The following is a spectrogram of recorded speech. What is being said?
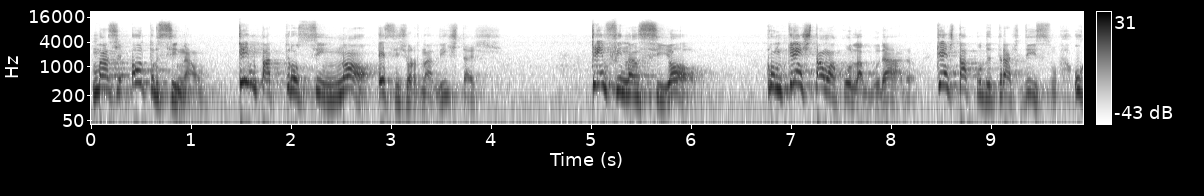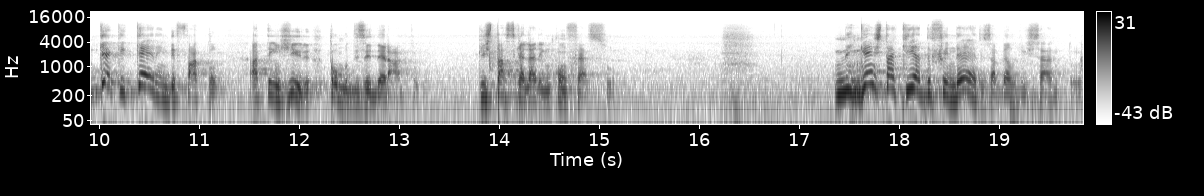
Mas outro sinal, quem patrocinou esses jornalistas? Quem financiou? Com quem estão a colaborar? Quem está por detrás disso? O que é que querem de facto atingir como desiderato? que está se calhar em confesso. Ninguém está aqui a defender Isabel dos Santos.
